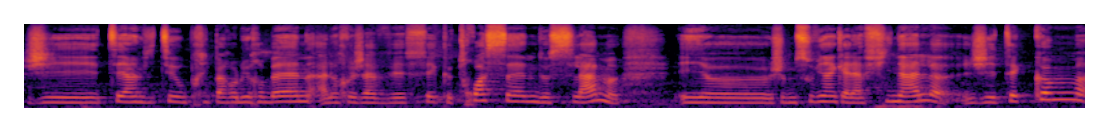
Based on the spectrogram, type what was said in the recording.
j'ai été invitée au prix Parole urbaine alors que j'avais fait que trois scènes de slam. Et euh, je me souviens qu'à la finale, j'étais comme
